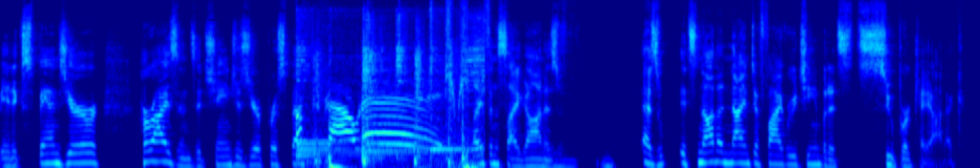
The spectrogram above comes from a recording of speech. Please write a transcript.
it expands your horizons. It changes your perspective. xào Life in Saigon is as it's not a nine to five routine, but it's super chaotic.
